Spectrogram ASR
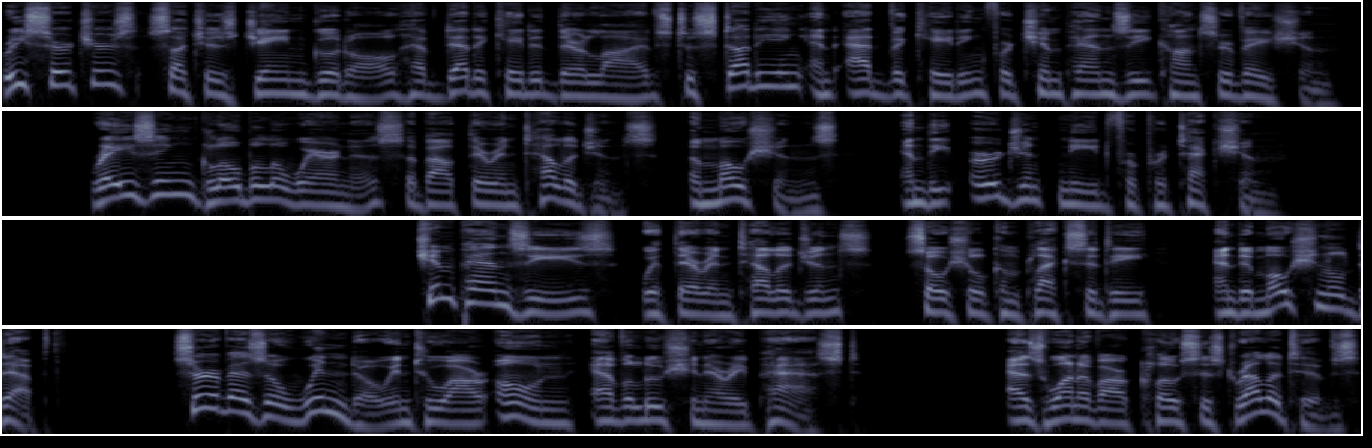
Researchers such as Jane Goodall have dedicated their lives to studying and advocating for chimpanzee conservation, raising global awareness about their intelligence, emotions, and the urgent need for protection. Chimpanzees, with their intelligence, social complexity, and emotional depth, serve as a window into our own evolutionary past. As one of our closest relatives,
